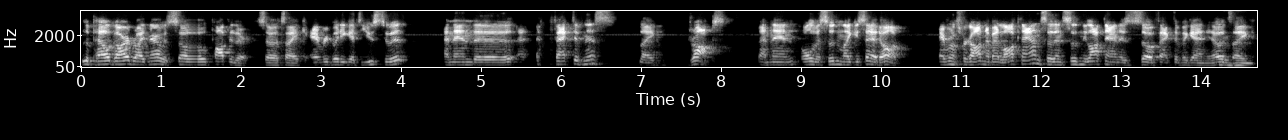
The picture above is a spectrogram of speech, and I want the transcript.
lapel guard right now is so popular, so it's like everybody gets used to it, and then the effectiveness like drops, and then all of a sudden, like you said, oh, everyone's forgotten about lockdown, so then suddenly lockdown is so effective again. You know, it's mm-hmm. like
